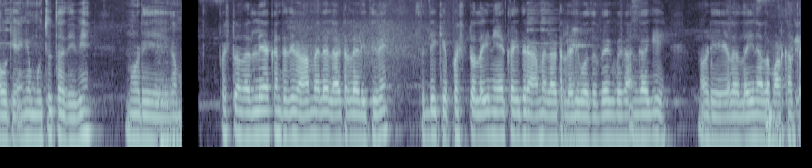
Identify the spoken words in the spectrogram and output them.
ಅವಕ್ಕೆ ಹೆಂಗೆ ಮುಚ್ಚುತ್ತಾ ಇದ್ದೀವಿ. ನೋಡಿ ಈಗ ಫಸ್ಟು ನಲ್ಲಿ ಹಾಕಂತಿದ್ದೀವಿ ಆಮೇಲೆ ಲ್ಯಾಟ್ರಲ್ಲಿ ಎಳಿತೀವಿ. ಸದ್ಯಕ್ಕೆ ಫಸ್ಟು ಲೈನ್ ಏಕಾಯಿದ್ರೆ ಆಮೇಲೆ ಲ್ಯಾಟ್ರಲ್ ಎಳಿಬೋದು. ಬೇಗ ಬೇಗ ಹಂಗಾಗಿ ನೋಡಿ ಎಲ್ಲ ಲೈನ್ ಎಲ್ಲ ಮಾಡ್ಕೊಂತ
